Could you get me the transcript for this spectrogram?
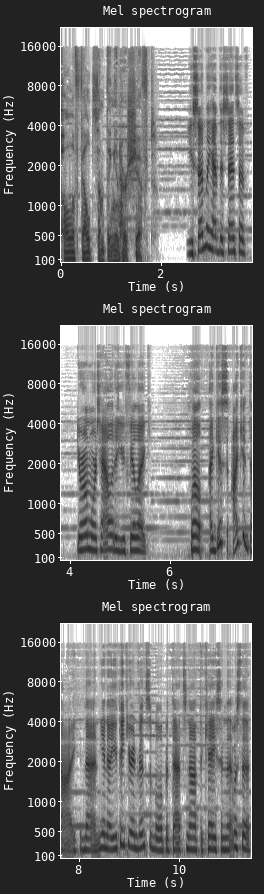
Paula felt something in her shift. You suddenly have the sense of your own mortality. You feel like well, I guess I could die then. You know, you think you're invincible, but that's not the case. And that was the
